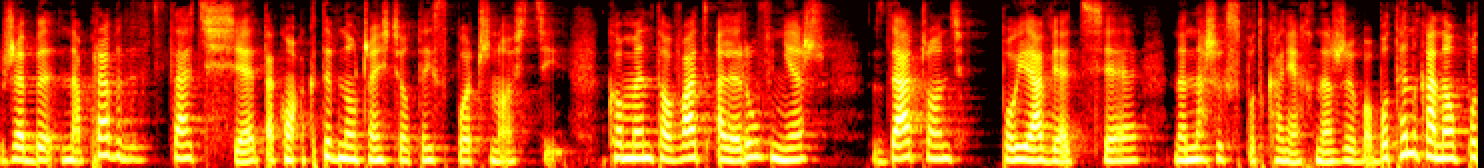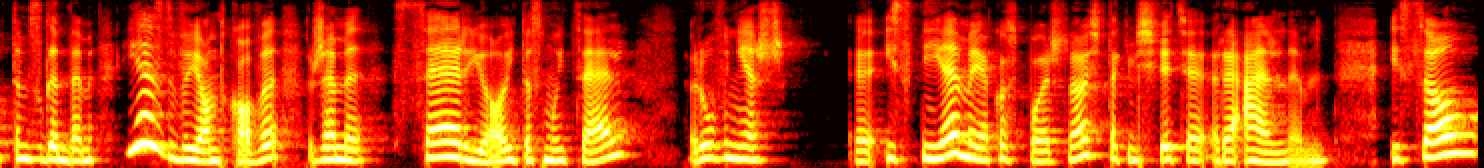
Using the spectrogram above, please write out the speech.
żeby naprawdę stać się taką aktywną częścią tej społeczności, komentować, ale również zacząć pojawiać się na naszych spotkaniach na żywo, bo ten kanał pod tym względem jest wyjątkowy, że my serio, i to jest mój cel, również e, istniejemy jako społeczność w takim świecie realnym. I są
